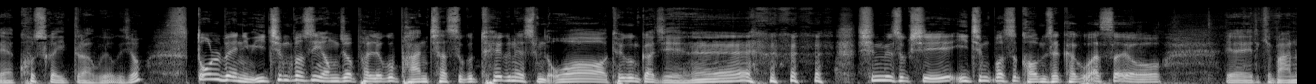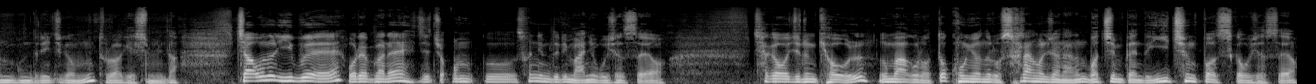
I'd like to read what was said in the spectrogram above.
예, 코스가 있더라고요. 그죠? 똘배님 2층 버스 영접하려고 반차 쓰고 퇴근했습니다. 와 퇴근까지. 네. 신미숙 씨 2층 버스 검색하고 왔어요. 예, 이렇게 많은 분들이 지금 들어와 계십니다. 자, 오늘 2부에 오랜만에 이제 조금 그 손님들이 많이 오셨어요. 차가워지는 겨울 음악으로 또 공연으로 사랑을 전하는 멋진 밴드 2층 버스가 오셨어요.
